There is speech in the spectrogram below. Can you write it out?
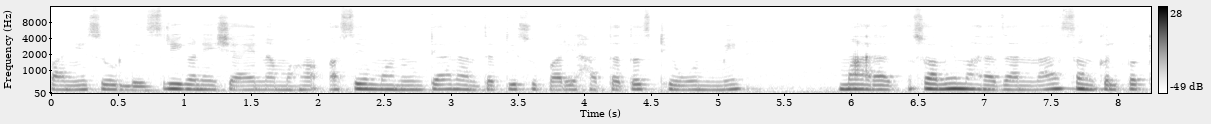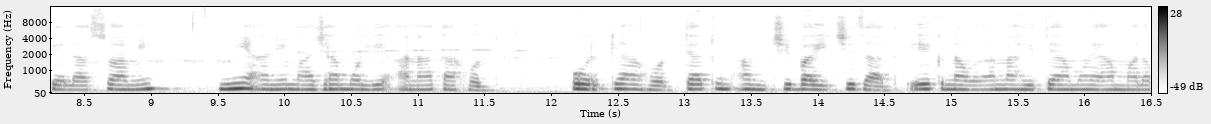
पाणी सोडले. श्री गणेशाय नमः असे म्हणून त्यानंतर ती सुपारी हातातच ठेवून मी महाराज स्वामी महाराजांना संकल्प केला स्वामी, मी आणि माझ्या मुली अनाथ आहोत, पोरक्या आहोत. त्यातून आमची बाईची जात. एक नवरा नाही त्यामुळे आम्हाला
